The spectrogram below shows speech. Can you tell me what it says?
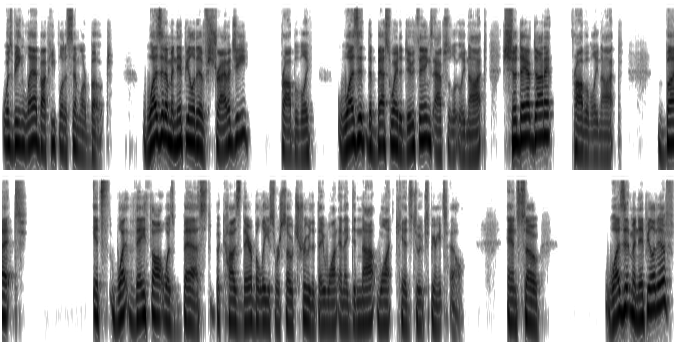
was being led by people in a similar boat. Was it a manipulative strategy? Probably. Was it the best way to do things? Absolutely not. Should they have done it? Probably not. But it's what they thought was best because their beliefs were so true that they want and they did not want kids to experience hell. And so was it manipulative?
